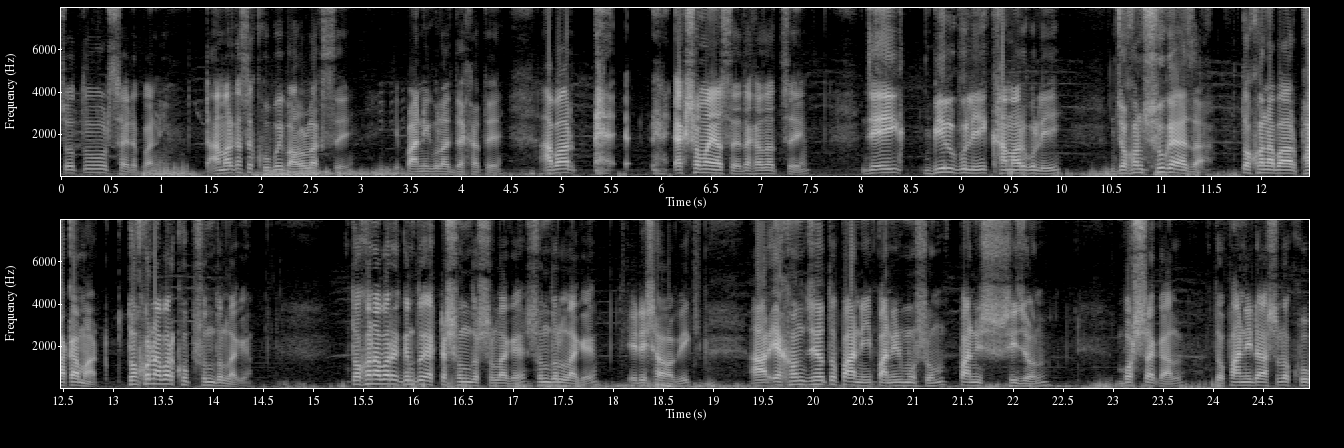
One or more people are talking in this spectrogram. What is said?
চতুর সাইডে পানি। আমার কাছে খুবই ভালো লাগছে এই পানিগুলা দেখাতে। আবার এক সময় আছে, দেখা যাচ্ছে যে এই বিলগুলি, খামারগুলি যখন শুকায় যা তখন আবার ফাঁকা মাঠ, তখন আবার খুব সুন্দর লাগে। তখন আবার কিন্তু একটা সৌন্দর্য লাগে, সুন্দর লাগে। এটাই স্বাভাবিক। আর এখন যেহেতু পানি, পানির মৌসুম, পানির সিজন বর্ষাকাল। তো পানিটা আসলে খুব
